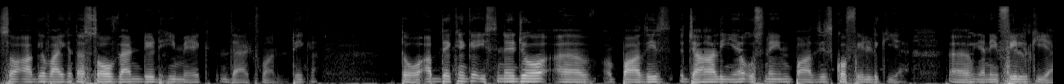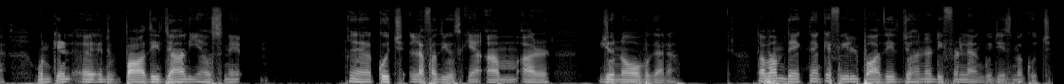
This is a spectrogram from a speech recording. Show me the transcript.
سو آگے وائی کہتا ہے so when did he make that one ٹھیک ہے؟ تو اب دیکھیں کہ اس نے جو پازیز جہاں لی ہیں، اس نے ان پازیز کو فیلڈ کیا ہے۔ یعنی فل کیا ہے۔ ان کے پازیز جہاں لی ہیں، اس نے کچھ لفظ یوز کیا ام اور یو نو وغیرہ۔ تو اب ہم دیکھتے ہیں کہ فیلڈ پازیز جو ہے نا ڈفرینٹ لینگویجز میں کچھ۔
